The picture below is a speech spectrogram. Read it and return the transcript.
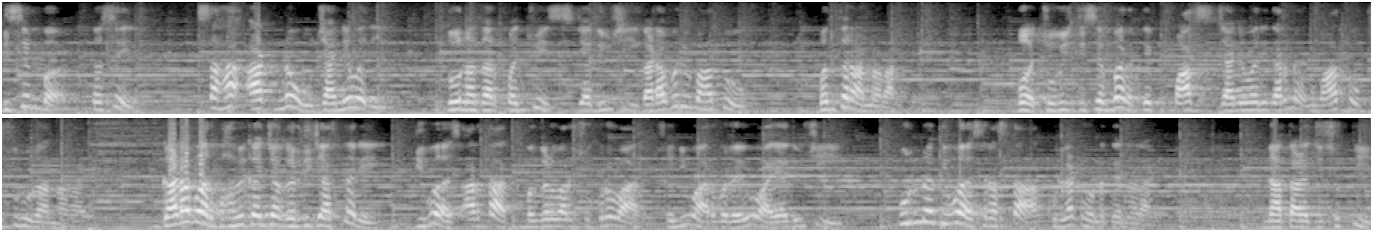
डिसेंबर तसेच सहा आठ नऊ जानेवारी दोन हजार पंचवीस या दिवशी गडावरील वाहतूक बंद राहणार आहे व चोवीस डिसेंबर ते पाच जानेवारी दरम्यान वाहतूक सुरू राहणार आहे. गडावर भाविकांच्या गर्दीचे असणारे दिवस अर्थात मंगळवार शुक्रवार शनिवार व रविवार या दिवशी पूर्ण दिवस रस्ता खुला ठेवण्यात येणार आहे. नाताळाची सुट्टी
